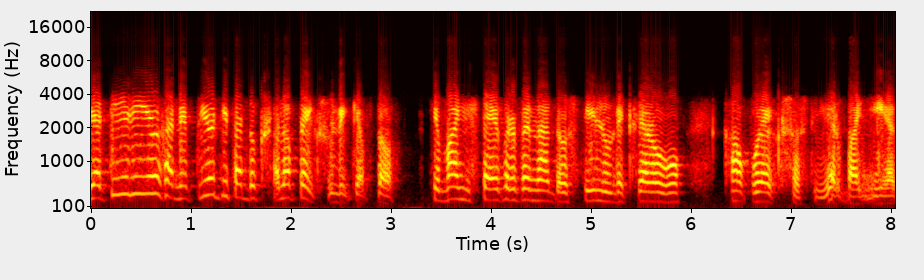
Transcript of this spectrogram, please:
γιατί οι δύο είχαν πει ότι θα το ξαναπαίξουν και αυτό. Και μάλιστα έπρεπε να το στείλουν, ξέρω εγώ, κάπου έξω στη Γερμανία,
